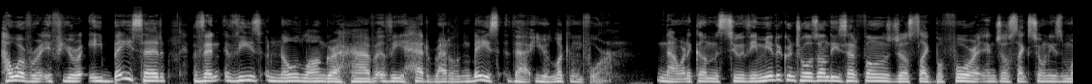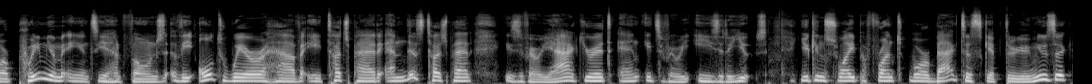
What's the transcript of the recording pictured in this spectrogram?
However, if you're a bass head, then these no longer have the head rattling bass that you're looking for. Now, when it comes to the media controls on these headphones, just like before, and just like Sony's more premium ANC headphones, the Ultwear have a touchpad, and this touchpad is very accurate and it's very easy to use. You can swipe front or back to skip through your music,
